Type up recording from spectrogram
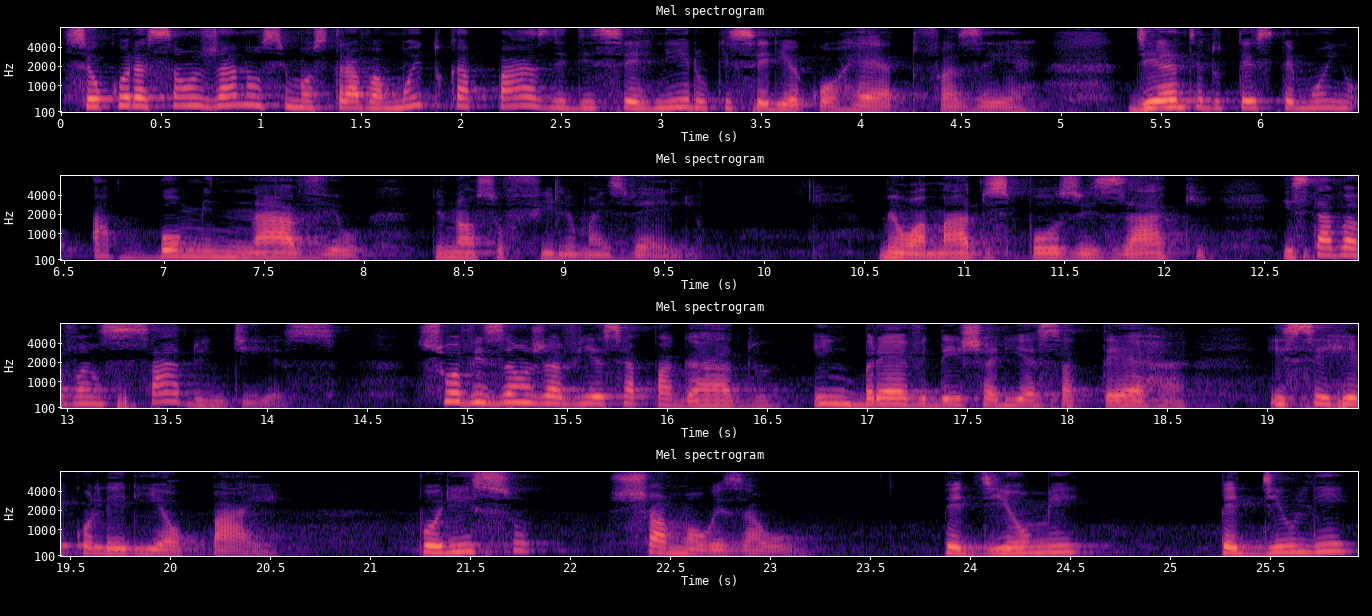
seu coração já não se mostrava muito capaz de discernir o que seria correto fazer diante do testemunho abominável de nosso filho mais velho. Meu amado esposo Isaac estava avançado em dias. Sua visão já havia se apagado, e em breve deixaria essa terra e se recolheria ao pai. Por isso, chamou Esaú. Pediu-me Pediu-lhe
